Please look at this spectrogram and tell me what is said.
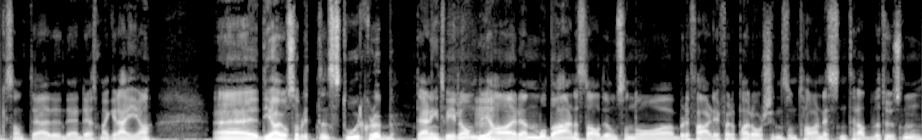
ikke sant? Det, er, det er det som er greia. Eh, de har jo også blitt en stor klubb, det er det ingen tvil om. De Mm. har en moderne stadion som nå ble ferdig for et par år siden, som tar nesten 30 000.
